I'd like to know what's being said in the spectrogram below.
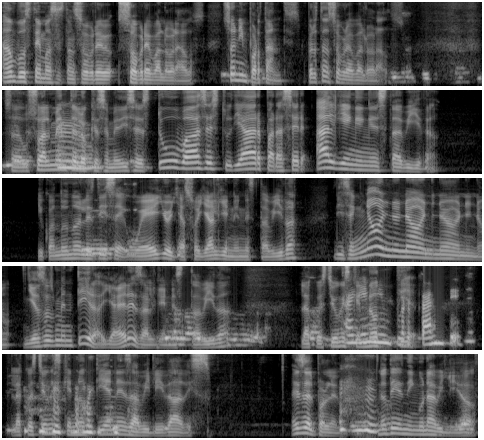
ambos temas están sobre, sobrevalorados. Son importantes, pero están sobrevalorados. O sea, usualmente lo que mm. se me dice es, tú vas a estudiar para ser alguien en esta vida. Y cuando uno les dice, güey, yo ya soy alguien en esta vida, dicen, no, no, no, no, no, no. Y eso es mentira, ya eres alguien en esta vida. La cuestión es que no, importante. la cuestión es que no tienes habilidades. Ese es el problema. No tienes ninguna habilidad.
